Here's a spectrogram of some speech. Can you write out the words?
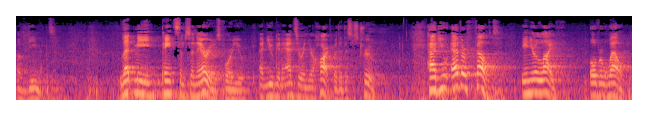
of demons. Let me paint some scenarios for you, and you can answer in your heart whether this is true. Have you ever felt in your life overwhelmed?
